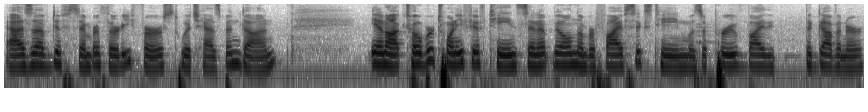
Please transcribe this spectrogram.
as of December 31st, which has been done. In October 2015, Senate Bill number 516 was approved by the governor,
